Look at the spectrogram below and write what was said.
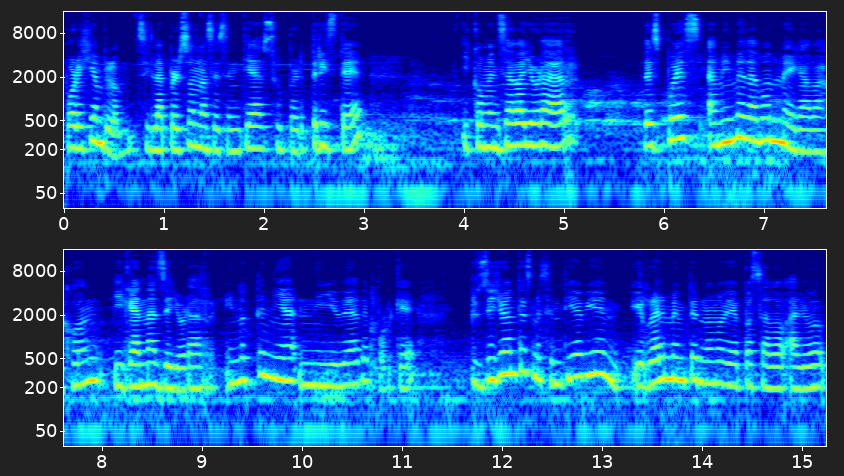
Por ejemplo, si la persona se sentía súper triste y comenzaba a llorar, después a mí me daba un mega bajón y ganas de llorar y no tenía ni idea de por qué. Pues si yo antes me sentía bien y realmente no me había pasado algo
